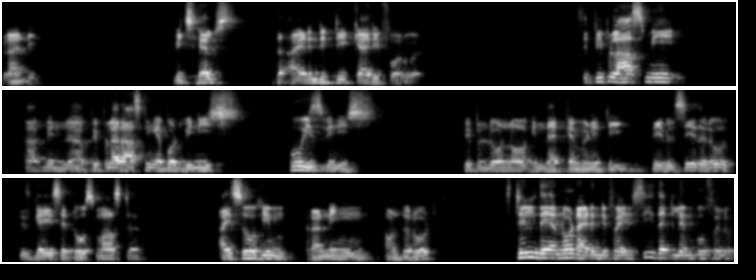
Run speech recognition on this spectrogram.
branding, which helps the identity carry forward. See, people ask me, I mean, uh, people are asking about Vinish. Who is Vinish? People don't know in that community. They will say that, oh, this guy is a Toastmaster. I saw him running on the road. Still, they are not identified. See that Lembu fellow?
